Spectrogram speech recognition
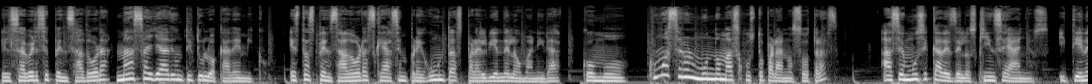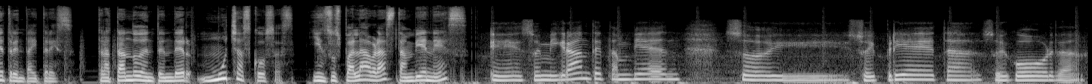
el saberse pensadora más allá de un título académico. Estas pensadoras que hacen preguntas para el bien de la humanidad, como ¿cómo hacer un mundo más justo para nosotras? Hace música desde los 15 años y tiene 33, tratando de entender muchas cosas. Y en sus palabras también es... Eh, soy migrante también, soy, soy prieta, soy gorda.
